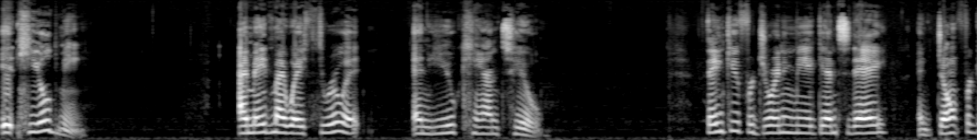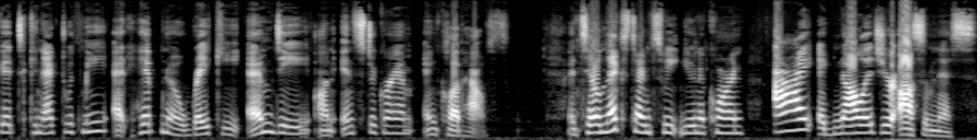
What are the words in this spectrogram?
it healed me. I made my way through it, and you can too. Thank you for joining me again today. And don't forget to connect with me at Hypno Reiki MD on Instagram and Clubhouse. Until next time, sweet unicorn, I acknowledge your awesomeness.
